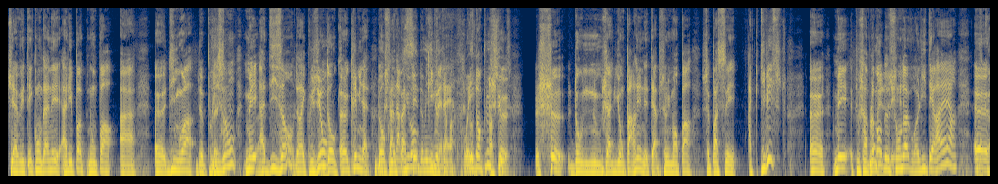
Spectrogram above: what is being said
qui avait été condamné à l'époque non pas à euh, 10 mois de prison, mais à 10 ans de réclusion donc, euh, criminelle. Donc, c'est un argument qui ne tient pas. D'autant plus que ce dont nous allions parler n'était absolument pas ce passé activiste, euh, mais tout simplement de son œuvre littéraire euh,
